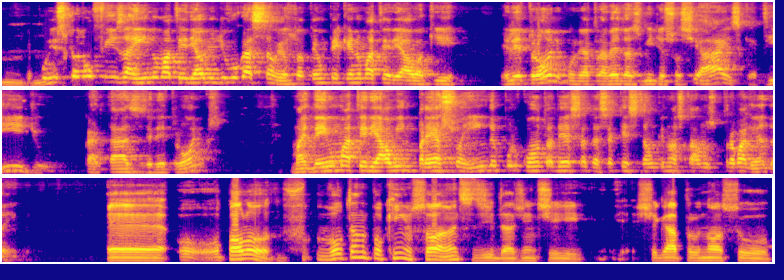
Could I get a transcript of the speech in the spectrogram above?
uhum. por isso que eu não fiz ainda o material de divulgação. Eu só tenho um pequeno material aqui eletrônico, né, através das mídias sociais, que é vídeo, cartazes eletrônicos, mas nenhum material impresso ainda por conta dessa, dessa questão que nós estávamos trabalhando ainda. É, o, Paulo, voltando um pouquinho só antes de da gente chegar para o nosso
